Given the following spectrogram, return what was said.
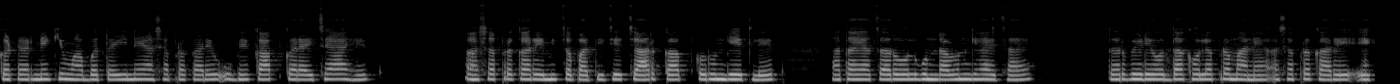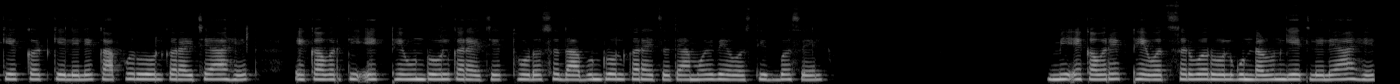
कटरने किंवा बतईने अशा प्रकारे उभे काप करायचे आहेत. अशा प्रकारे मी चपातीचे चार काप करून घेतलेत. आता याचा रोल गुंडाळून घ्यायचा आहे. तर व्हिडिओत दाखवल्याप्रमाणे अशा प्रकारे एक एक कट केलेले काप रोल करायचे आहेत. एकावरती एक ठेवून रोल करायचे थोडंसं दाबून रोल करायचं त्यामुळे व्यवस्थित बसेल. मी एकावर एक ठेवत सर्व रोल गुंडाळून घेतलेले आहेत.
